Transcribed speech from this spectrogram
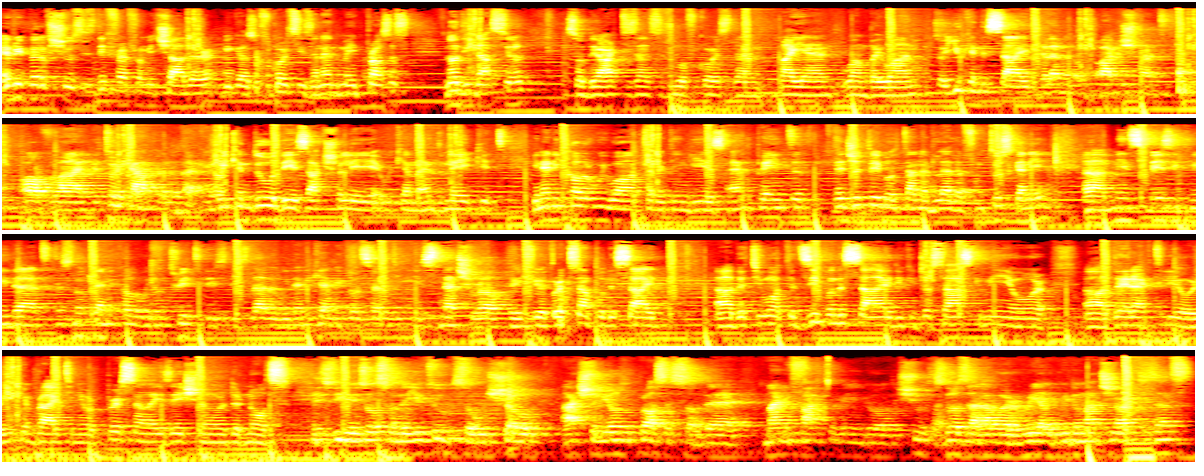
Every pair of shoes is different from each other because of course it's an handmade process, not industrial. So the artisans do of course them by hand, one by one. So you can decide the level of varnishment of like the toe cap and the back. we can do this actually, we can hand make it in any color we want, everything is hand painted. Vegetable tanned leather from Tuscany uh, means basically that there's no chemical, we don't treat this, this leather with any chemicals, everything is natural. If you for example decide uh, that you want a zip on the side, you can just ask me or uh, directly or you can write in your personalization order notes. This video is also on the YouTube, so we show actually all the process of the manufacturing of the shoes. Those are our real Guido artisans.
